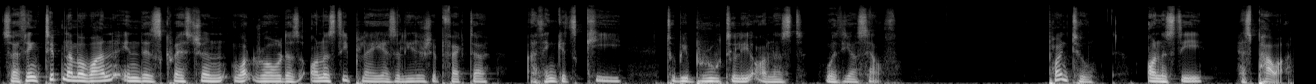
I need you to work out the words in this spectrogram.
So i think tip number 1 in this question what role does honesty play as a leadership factor? I think it's key to be brutally honest with yourself. Point 2 honesty has power.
